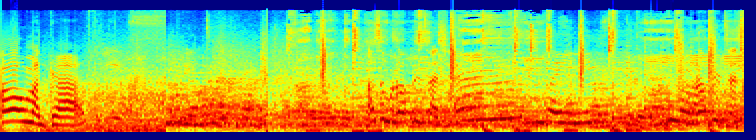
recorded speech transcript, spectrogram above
Oh my god. Also, I'm open touch. open touch.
